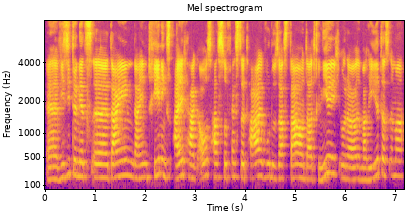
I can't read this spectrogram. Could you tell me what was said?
Äh, wie sieht denn jetzt äh, dein, dein Trainingsalltag aus? Hast du feste Tage, wo du sagst, da und da trainiere ich oder variiert das immer?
